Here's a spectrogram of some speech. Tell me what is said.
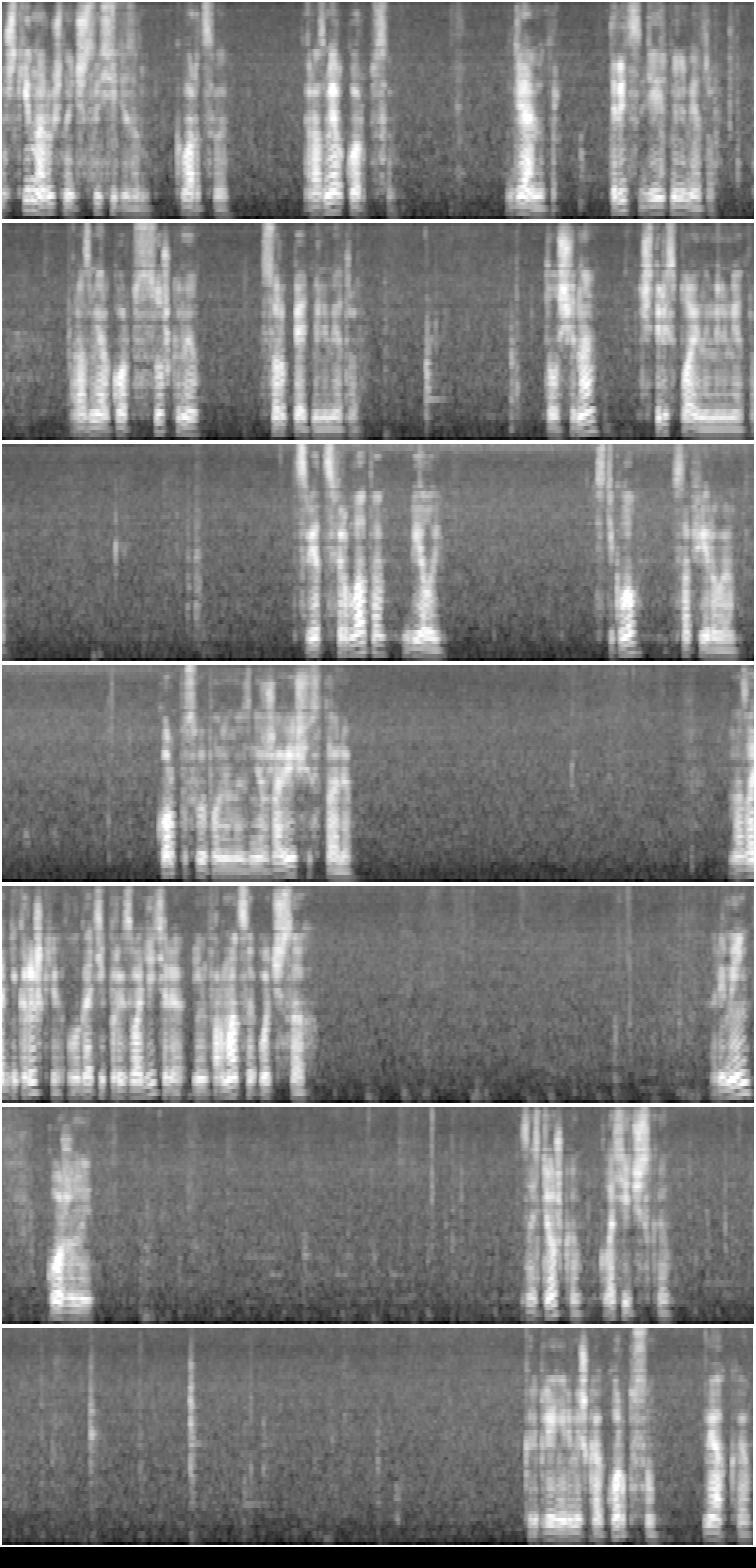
Мужские наручные часы Citizen. Кварцевые. Размер корпуса. Диаметр 39 мм. Размер корпуса с ушками 45 мм. Толщина 4,5 мм. Цвет циферблата белый. Стекло сапфировое. Корпус выполнен из нержавеющей стали. На задней крышке логотип производителя и информация о часах. Ремень кожаный. Застежка классическая. Крепление ремешка к корпусу мягкое.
